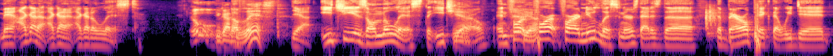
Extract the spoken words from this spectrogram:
Man, I got a, I got a, I got a list. Ooh, You got a list. Yeah, Ichi is on the list, the Ichiro. And for Yeah. for for our new listeners, that is the the barrel pick that we did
